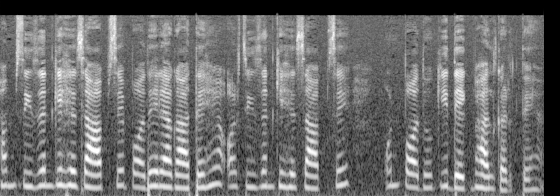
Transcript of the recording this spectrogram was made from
हम सीज़न के हिसाब से पौधे लगाते हैं और सीज़न के हिसाब से उन पौधों की देखभाल करते हैं।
